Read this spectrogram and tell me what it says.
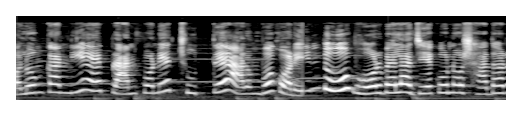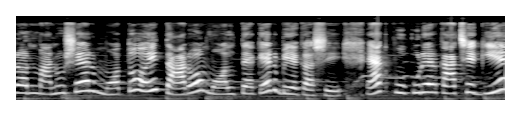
অলঙ্কার নিয়ে প্রাণপণে ছুটতে আরম্ভ করে। কিন্তু ভোরবেলা যে কোনো সাধারণ মানুষের মতোই তারও মলত্যাগের বেগ আসে। এক পুকুরের কাছে গিয়ে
